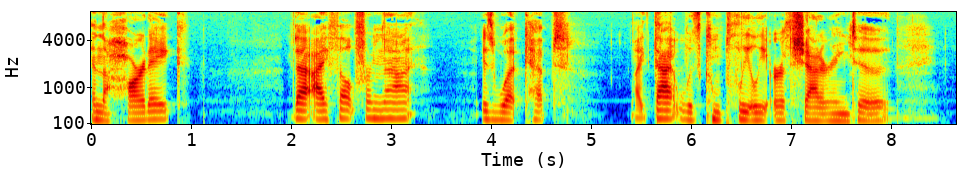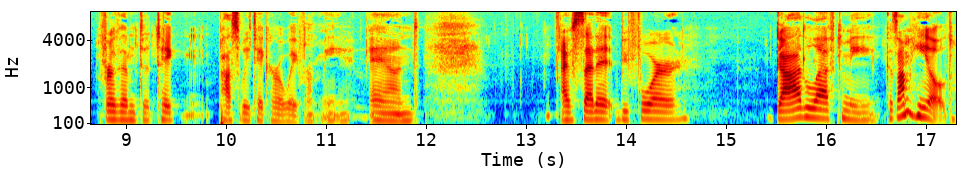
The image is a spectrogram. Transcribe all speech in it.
and the heartache that I felt from that is what kept like that was completely earth shattering to for them to take possibly take her away from me and I've said it before God left me cuz I'm healed.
